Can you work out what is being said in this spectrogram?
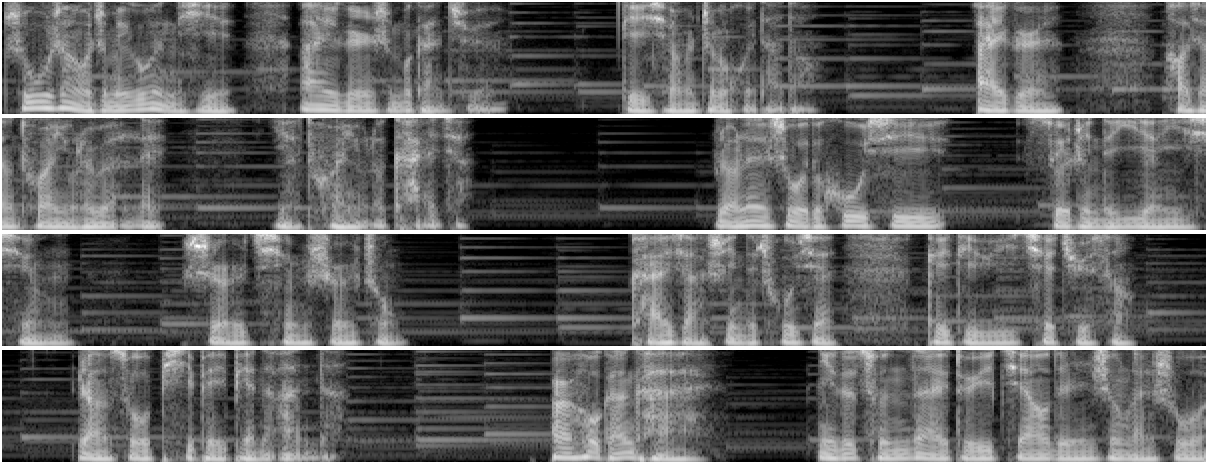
知乎上有这么一个问题：爱一个人什么感觉？底下人这么回答道：爱一个人，好像突然有了软肋，也突然有了铠甲。软肋是我的呼吸，随着你的一言一行，时而轻，时而重。铠甲是你的出现，可以抵御一切沮丧。让所有疲惫变得黯淡，而后感慨，你的存在对于煎熬的人生来说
